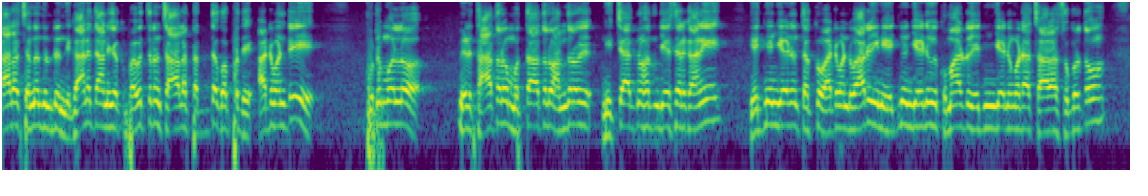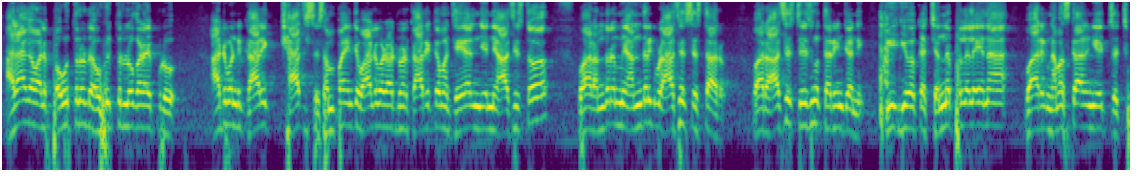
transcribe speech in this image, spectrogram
చాలా చిన్నది ఉంటుంది. కానీ దాని యొక్క పవిత్రం చాలా పెద్ద గొప్పది. అటువంటి కుటుంబంలో వీళ్ళ తాతలు ముత్తాతలు అందరూ నిత్యాగ్నిహోత్రం చేశారు కానీ యజ్ఞం చేయడం తక్కువ. అటువంటి వారు ఈయన యజ్ఞం చేయడం కుమారుడు యజ్ఞం చేయడం కూడా చాలా సుకృతం. అలాగే వాళ్ళ పౌత్రులు దౌహిత్రులు కూడా ఇప్పుడు అటువంటి కార్య ఖ్యాతి సంపాదించి వాళ్ళు కూడా అటువంటి కార్యక్రమం చేయాలని చెప్పి ఆశిస్తూ వారందరూ మీ అందరికీ ఇప్పుడు ఆశీస్సిస్తారు వారు ఆశీస్ తీసుకుని తరించండి. ఈ యొక్క చిన్న పిల్లలైనా వారికి నమస్కారం చేయొచ్చు.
